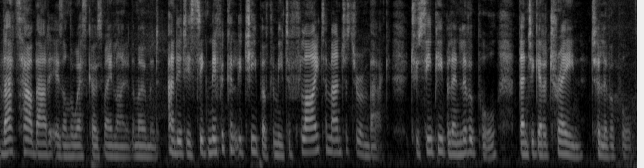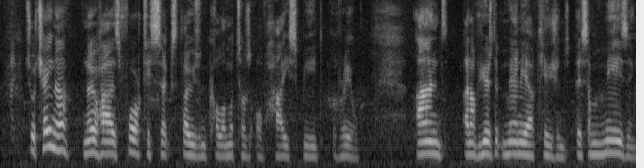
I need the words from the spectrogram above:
That's how bad it is on the West Coast Main Line at the moment. And it is significantly cheaper for me to fly to Manchester and back to see people in Liverpool than to get a train to Liverpool. So China now has 46,000 kilometres of high speed rail. And, and I've used it many occasions. It's amazing.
